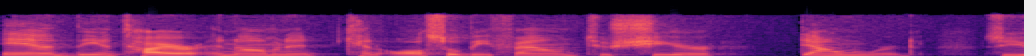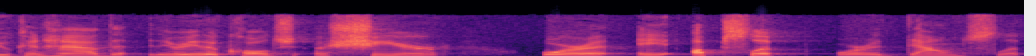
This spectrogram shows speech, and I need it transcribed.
and the entire innominate can also be found to shear downward. So you can have, the, they're either called a shear or a, a upslip or a downslip.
